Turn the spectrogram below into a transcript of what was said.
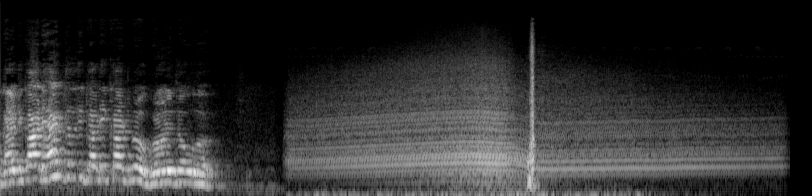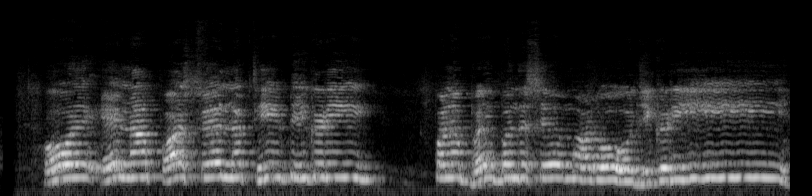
ગાડી કાઢ, હેડ જલ્દી ગાડી કાઢ પેલો ઘણી જવું હે. હોય એના પાસે નથી ડીગડી, પણ ભાઈબંધ છે મારો જીગડી.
